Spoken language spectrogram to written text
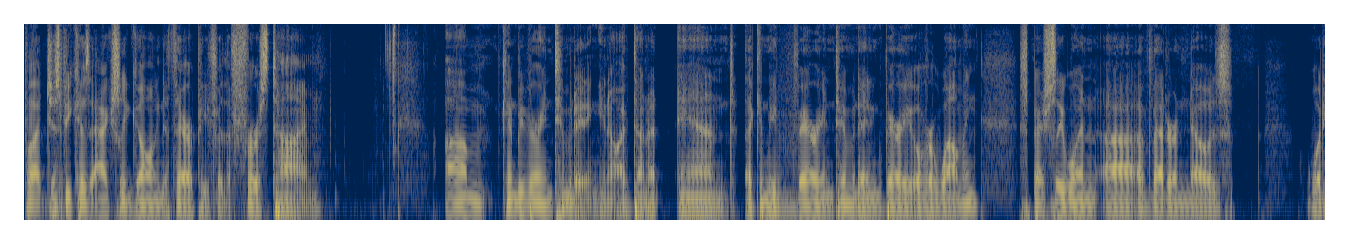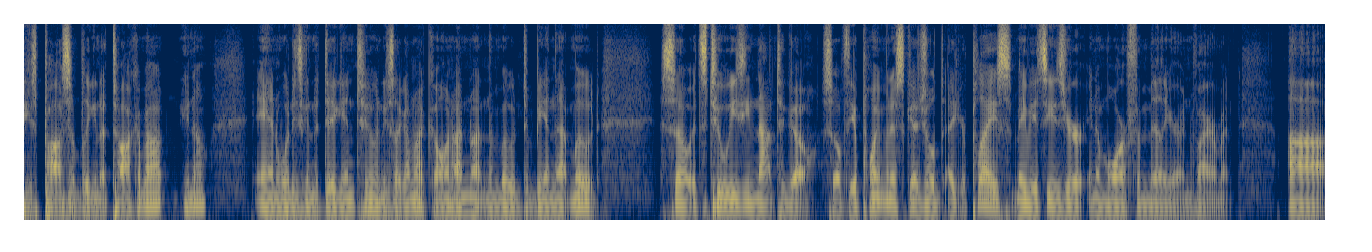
But just because actually going to therapy for the first time um, can be very intimidating. You know, I've done it, and that can be very intimidating, very overwhelming, especially when uh, a veteran knows what he's possibly going to talk about, you know, and what he's going to dig into. And he's like, I'm not going. I'm not in the mood to be in that mood. So it's too easy not to go. So if the appointment is scheduled at your place, maybe it's easier in a more familiar environment. Uh,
